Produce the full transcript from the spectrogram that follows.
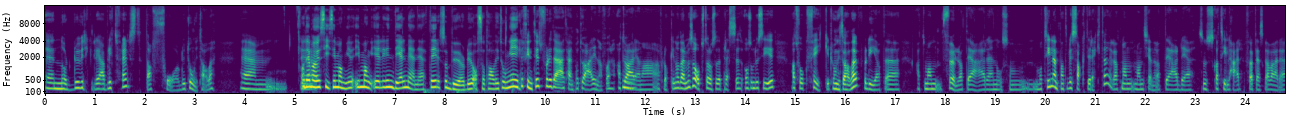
når du virkelig er blitt frelst, da får du tungetale. Um, og det må jo sies i mange, i mange, eller i en del menigheter så bør du også tale i tunger. Definitivt, fordi det er et tegn på at du er innafor. At du mm. er en av flokken. Og dermed så oppstår også det presset. Og som du sier, at folk faker tungetale fordi at, eh, at man føler at det er eh, noe som må til. Enten at det blir sagt direkte, eller at man, man kjenner at det er det som skal til her for at det skal være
